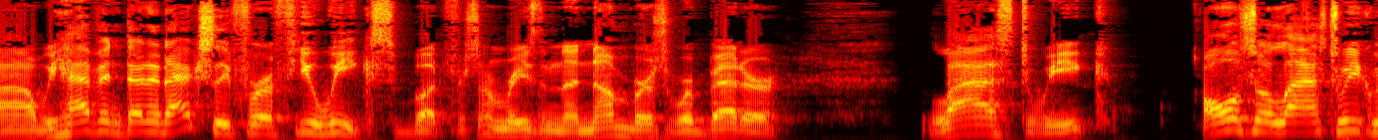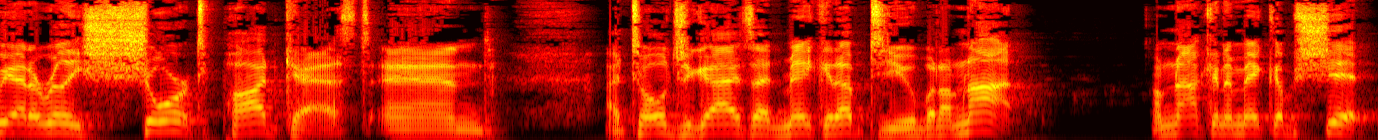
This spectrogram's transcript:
Uh, we haven't done it actually for a few weeks, but for some reason the numbers were better last week. Also, last week we had a really short podcast, and I told you guys I'd make it up to you, but I'm not. I'm not going to make up shit.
